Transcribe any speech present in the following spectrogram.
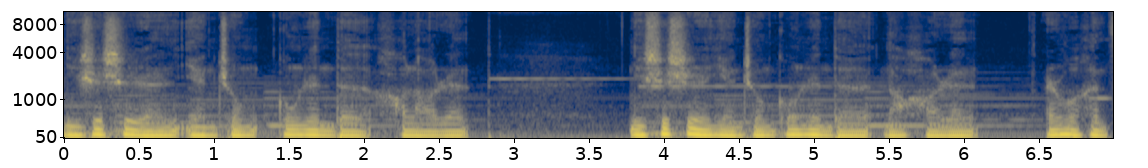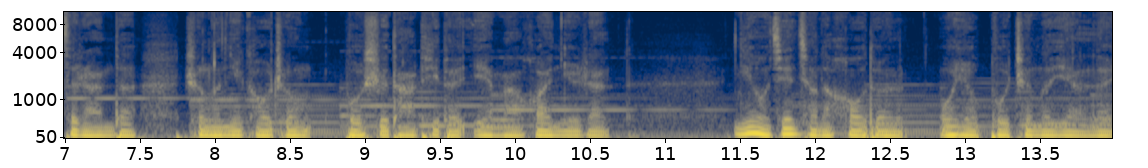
你是世人眼中公认的好老人，你是世人眼中公认的老好人，而我很自然的成了你口中不识大体的野蛮坏女人。你有坚强的后盾，我有不争的眼泪；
